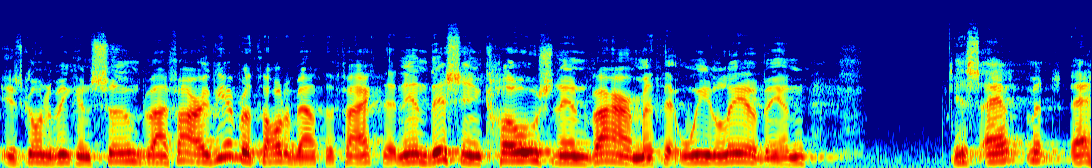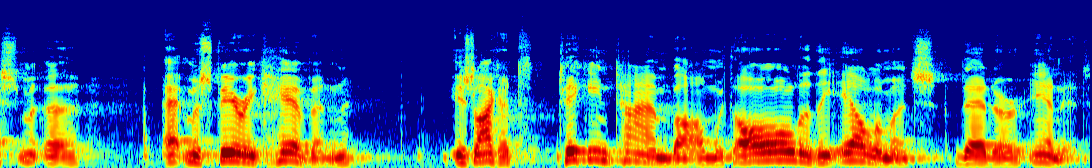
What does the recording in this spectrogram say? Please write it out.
is going to be consumed by fire. Have you ever thought about the fact that in this enclosed environment that we live in, this uh, atmospheric heaven is like a ticking time bomb with all of the elements that are in it.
